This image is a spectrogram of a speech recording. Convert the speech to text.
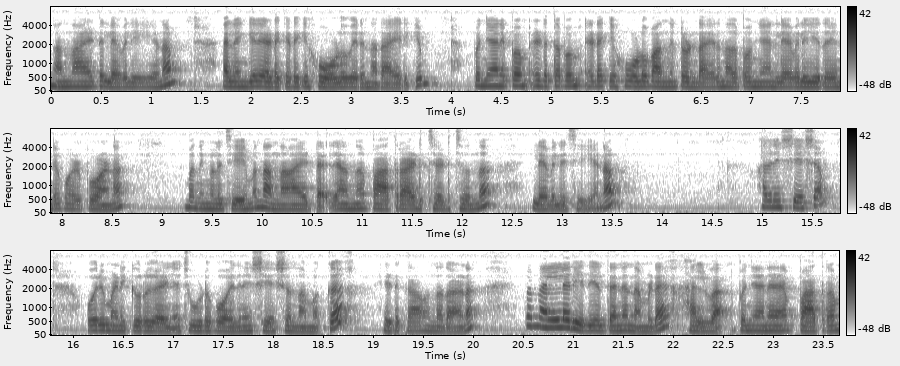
നന്നായിട്ട് ലെവൽ ചെയ്യണം. അല്ലെങ്കിൽ ഇടയ്ക്കിടയ്ക്ക് ഹോൾ വരുന്നതായിരിക്കും. അപ്പം ഞാനിപ്പം എടുത്തപ്പം ഇടയ്ക്ക് ഹോൾ വന്നിട്ടുണ്ടായിരുന്നു. അതിപ്പം ഞാൻ ലെവൽ ചെയ്തതിന്റെ കുഴപ്പമാണ്. അപ്പം നിങ്ങൾ ചെയ്യുമ്പോൾ നന്നായിട്ട് അന്ന് പാത്രം അടിച്ചടിച്ചൊന്ന് ലെവൽ ചെയ്യണം. അതിനുശേഷം ഒരു മണിക്കൂർ കഴിഞ്ഞ് ചൂട് പോയതിന് ശേഷം നമുക്ക് എടുക്കാവുന്നതാണ്. ഇപ്പം നല്ല രീതിയിൽ തന്നെ നമ്മുടെ ഹൽവ. ഇപ്പം ഞാൻ പാത്രം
